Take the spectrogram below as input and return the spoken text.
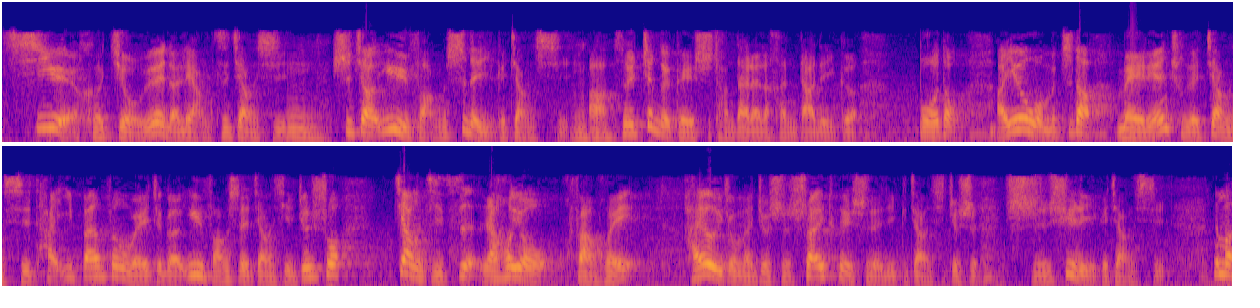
七月和九月的两次降息，嗯，是叫预防式的一个降息啊，所以这个给市场带来了很大的一个波动啊，因为我们知道美联储的降息，它一般分为这个预防式的降息，就是说降几次，然后又返回。还有一种呢，就是衰退式的一个降息，就是持续的一个降息。那么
